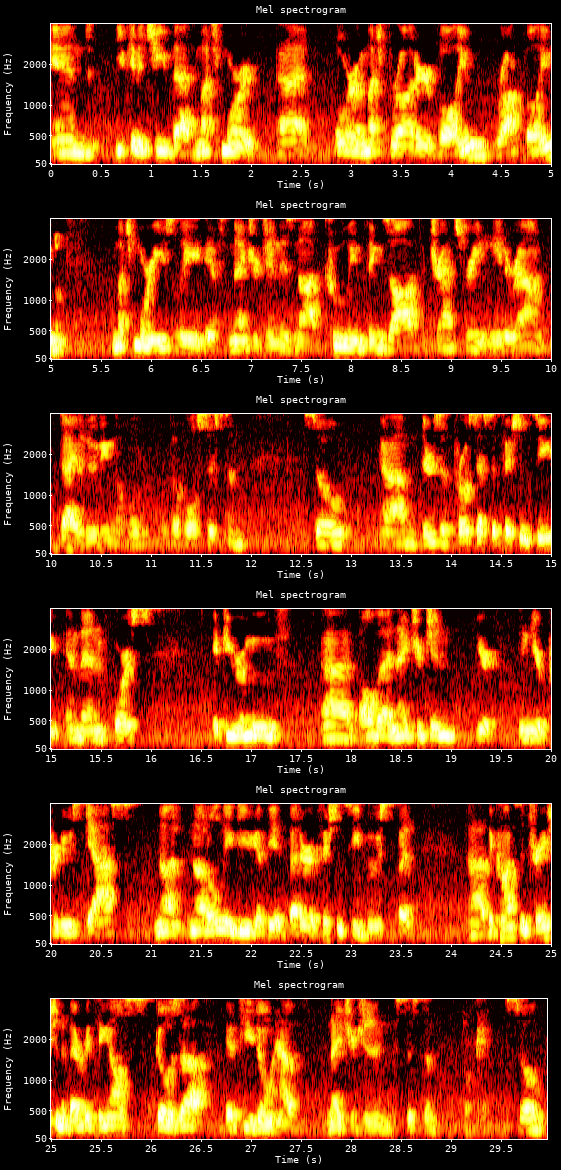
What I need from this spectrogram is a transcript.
And you can achieve that much more uh, over a much broader volume, rock volume, much more easily if nitrogen is not cooling things off, transferring heat around, diluting the whole the whole system. So um, there's a process efficiency, and then of course, if you remove uh, all that nitrogen your, in your produced gas, not not only do you get the better efficiency boost, but uh, the concentration of everything else goes up if you don't have nitrogen in the system. Okay. So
